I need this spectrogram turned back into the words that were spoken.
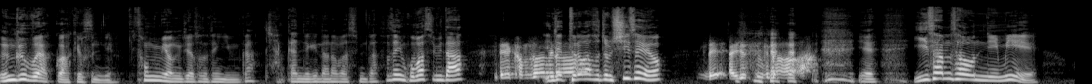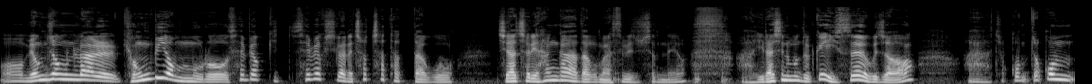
응급의학과 교수님 송명재 선생님과 잠깐 얘기 나눠봤습니다. 선생님 고맙습니다. 네, 감사합니다. 이제 들어가서 좀 쉬세요. 네, 알겠습니다. 예. 2345님이 어, 명절날 경비 업무로 새벽 새벽 시간에 첫 차 탔다고 지하철이 한가하다고 말씀해 주셨네요. 아, 일하시는 분들 꽤 있어요. 그죠? 아, 조금 조금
